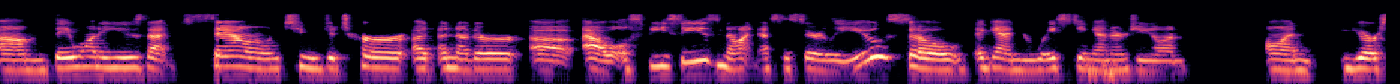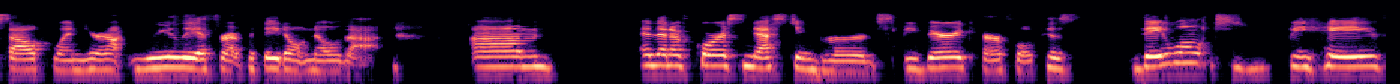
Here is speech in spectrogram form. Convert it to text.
Um, they want to use that sound to deter a, another uh, owl species, not necessarily you. So again, you're wasting energy on on yourself when you're not really a threat, but they don't know that. Um, and then of course, nesting birds, be very careful because they won't behave,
